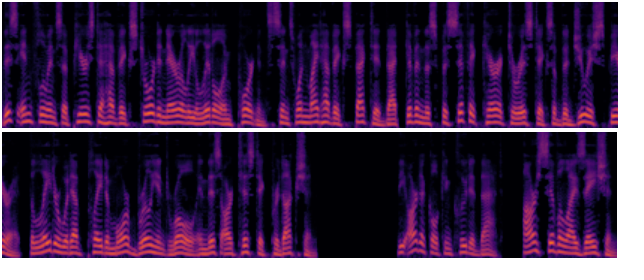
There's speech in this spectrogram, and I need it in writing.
this influence appears to have extraordinarily little importance since one might have expected that, given the specific characteristics of the Jewish spirit, the later would have played a more brilliant role in this artistic production. The article concluded that, "...our civilization,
